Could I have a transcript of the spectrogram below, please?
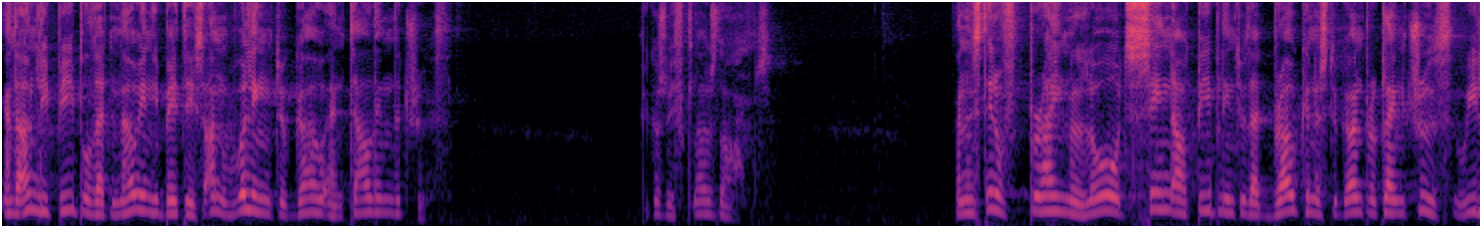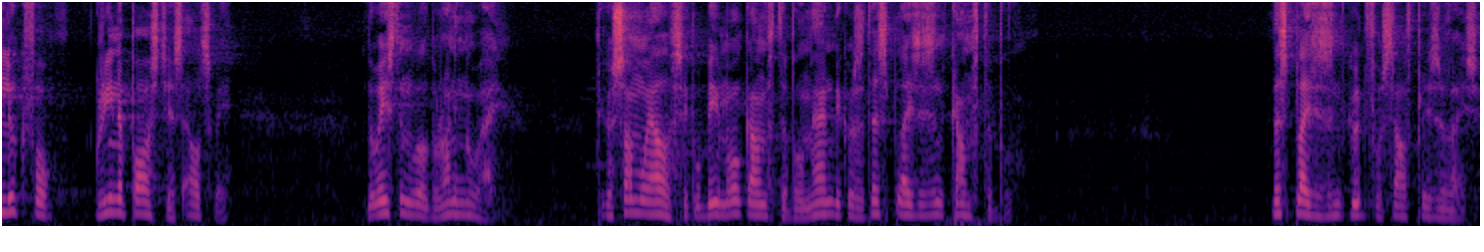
And the only people that know any better is unwilling to go and tell them the truth. Because we've closed arms. And instead of praying, Lord, send out people into that brokenness to go and proclaim truth, we look for greener pastures elsewhere. The Western world running away. Because somewhere else it will be more comfortable. Man, because this place isn't comfortable. This place isn't good for self preservation.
